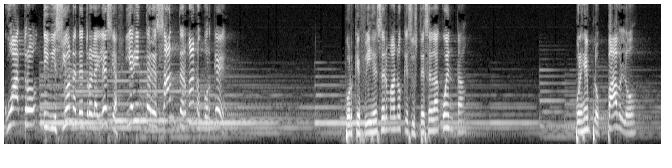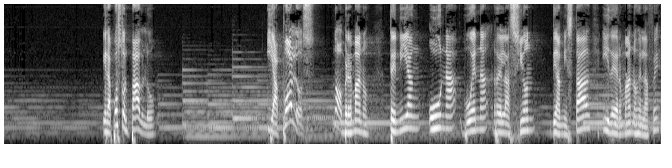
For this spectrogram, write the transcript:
cuatro divisiones dentro de la iglesia. Y es interesante, hermano, ¿por qué? Porque fíjese, hermano, que si usted se da cuenta, Por ejemplo, Pablo, el apóstol Pablo y Apolos, no hombre hermano, tenían una buena relación de amistad y de hermanos en la fe.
